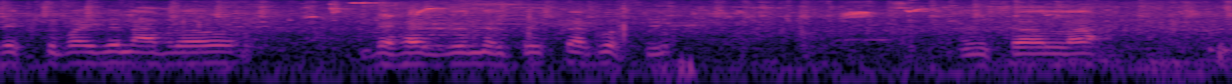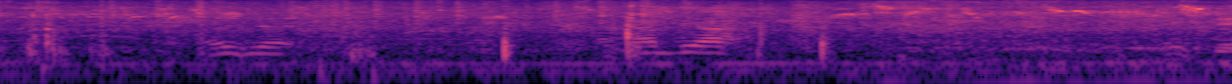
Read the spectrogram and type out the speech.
দেখতে পাইবেন, আমরাও দেখার জন্য চেষ্টা করছি। ইনশাল্লাহ ওই যে একটি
